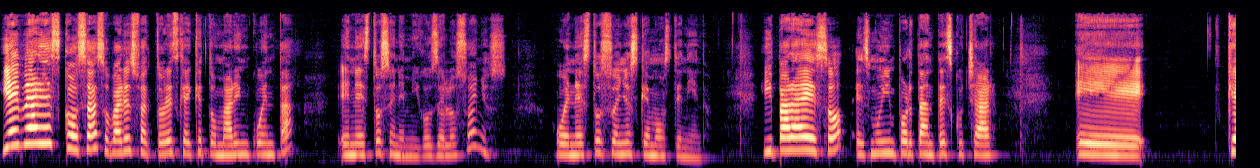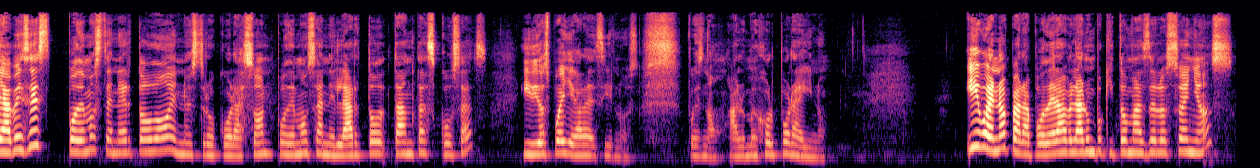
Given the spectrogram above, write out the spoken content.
Y hay varias cosas o varios factores que hay que tomar en cuenta en estos enemigos de los sueños o en estos sueños que hemos tenido. Y para eso es muy importante escuchar eh, que a veces podemos tener todo en nuestro corazón, podemos anhelar tantas cosas y Dios puede llegar a decirnos, pues no, a lo mejor por ahí no. Y bueno, para poder hablar un poquito más de los sueños,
